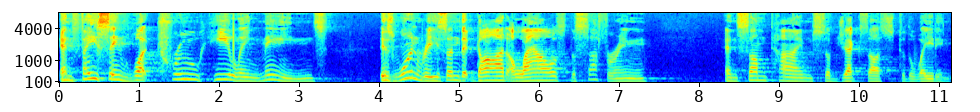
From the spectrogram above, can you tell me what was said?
And facing what true healing means is one reason that God allows the suffering and sometimes subjects us to the waiting.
